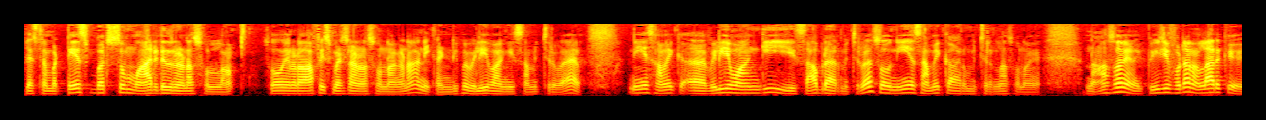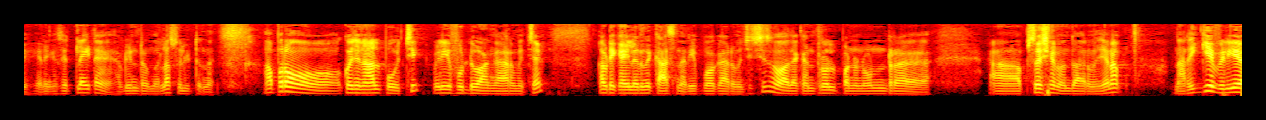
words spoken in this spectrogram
ப்ளஸ் நம்ம டேஸ்ட் பட்ஸும் மாறிடுதுன்னு வேணால் சொல்லலாம். ஸோ என்னோடய ஆஃபீஸ் மேட்ஸ்லாம் என்ன சொன்னாங்கன்னா நீ கண்டிப்பாக வெளியே வாங்கி சமைச்சிருவ. நீயே சமைக்க வெளியே வாங்கி சாப்பிட ஆரம்பிச்சிருவ. ஸோ நீயே சமைக்க ஆரம்பிச்சிருலாம் சொன்னாங்க. நான் சொன்னேன் எனக்கு பிஜி ஃபுட்டாக நல்லாயிருக்கு எனக்கு செட்டில் ஆயிட்டேன். அப்படின்ற மாதிரிலாம் சொல்லிட்டு இருந்தேன். அப்புறம் கொஞ்ச நாள் போச்சு. வெளியே ஃபுட்டு வாங்க ஆரம்பித்தேன் அப்படி கையிலேருந்து காசு நிறைய போக ஆரம்பிச்சிச்சு. ஸோ அதை கண்ட்ரோல் பண்ணணுன்ற அப்சஷன் வந்து ஆரம்பிச்சு. ஏன்னா நிறைய வெளியே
